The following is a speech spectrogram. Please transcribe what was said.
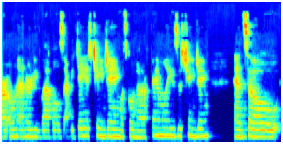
Our own energy levels every day is changing. What's going on our families is changing. And so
